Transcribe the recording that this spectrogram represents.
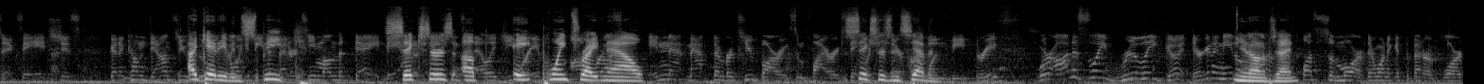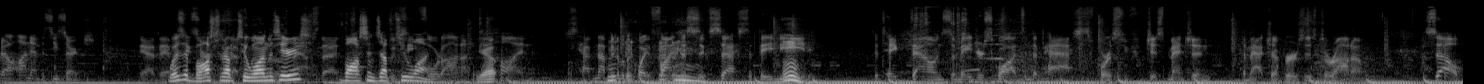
It's just gonna come down to I can't even going to be the better speak. team on the day. The Sixers up that LAG were eight points right now. In that map number two, barring some fire Sixers and seven. 1v3, We're honestly really good. They're gonna need You know what I'm saying? that plus some more if they want to get the better of Florida on Embassy Search. Yeah, Was it Boston up 2-1 the series? one of those maps that Boston's up 2-1. Florida Yep. Just have not been able to quite find the success that they need mm. To take down some major squads in the past. Of course, you've just mentioned the matchup versus Toronto. So,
